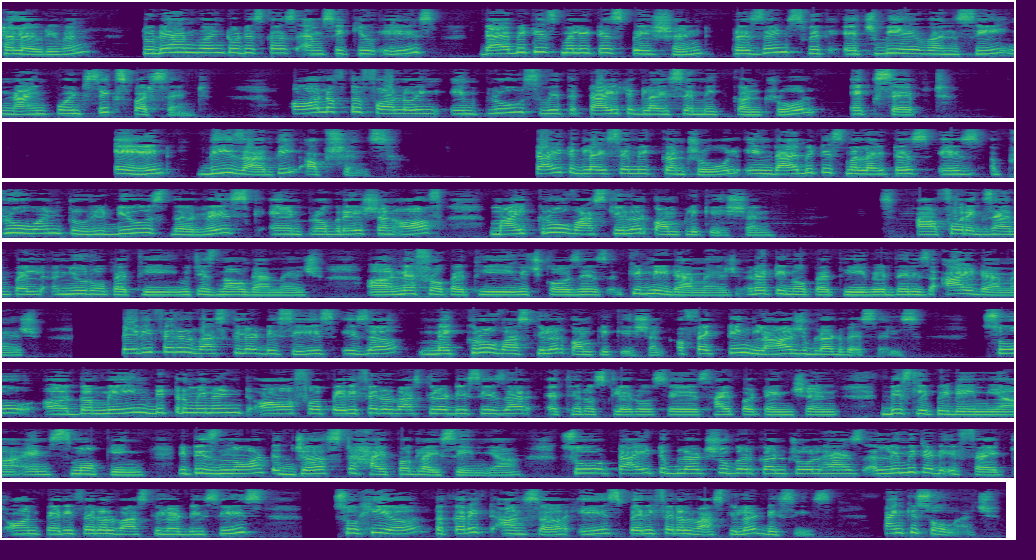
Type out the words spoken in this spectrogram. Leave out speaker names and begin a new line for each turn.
Hello everyone. Today I am going to discuss MCQ is diabetes mellitus patient presents with HbA1c 9.6%. All of the following improves with tight glycemic control except and these are the options. Tight glycemic control in diabetes mellitus is proven to reduce the risk and progression of microvascular complication uh, for example, neuropathy, which is now damaged, uh, nephropathy, which causes kidney damage, retinopathy, where there is eye damage. Peripheral vascular disease is a macrovascular complication affecting large blood vessels. So uh, the main determinant of uh, peripheral vascular disease are atherosclerosis, hypertension, dyslipidemia and smoking. It is not just hyperglycemia. So tight blood sugar control has a limited effect on peripheral vascular disease. So here the correct answer is peripheral vascular disease. Thank you so much.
